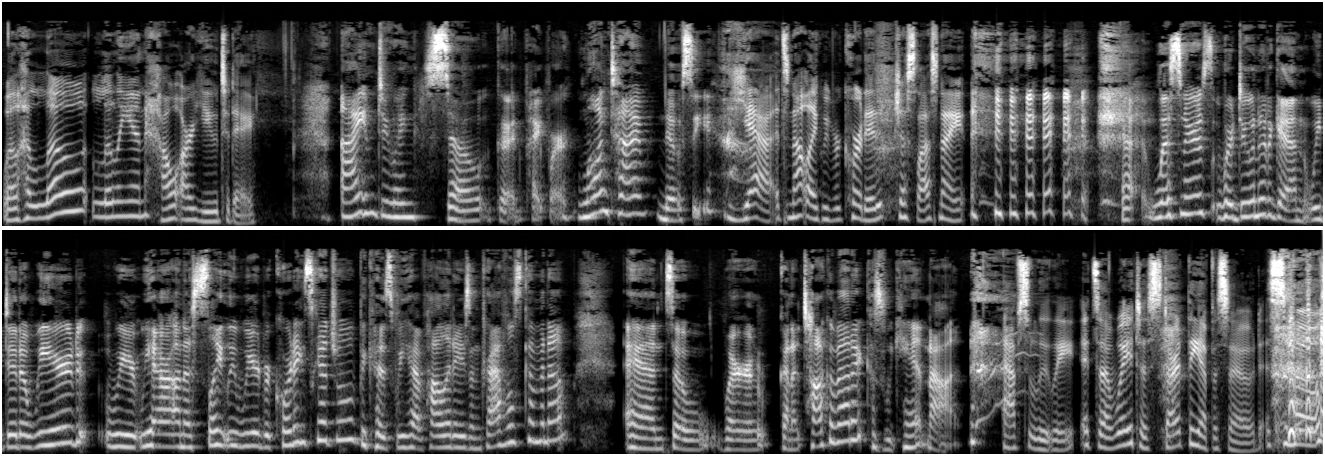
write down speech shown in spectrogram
Well, hello, Lillian. How are you today? I am doing so good, Piper. Long time no see. Yeah, it's not like we recorded it just last night. Uh, listeners, we're doing it again. We did a weird, we we are on a slightly weird recording schedule because we have holidays and travels coming up. And so we're going to talk about it because we can't not. Absolutely. It's a way to start the episode. So,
